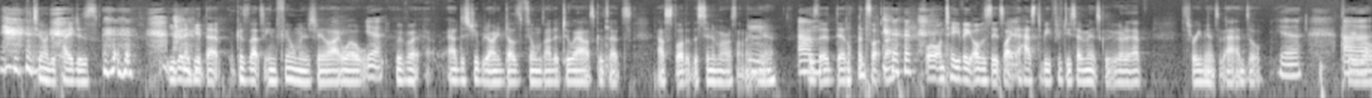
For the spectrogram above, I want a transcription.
200 pages. You're going to hit that because that's in film industry. Like, well, Yeah. we've uh, our distributor only does films under two hours because that's our slot at the cinema or something. You Mm. know, Um, is there deadlines like that? or on TV, obviously, it's like Yeah. it has to be 57 minutes because we've got to have three minutes of ads or Yeah. Uh,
